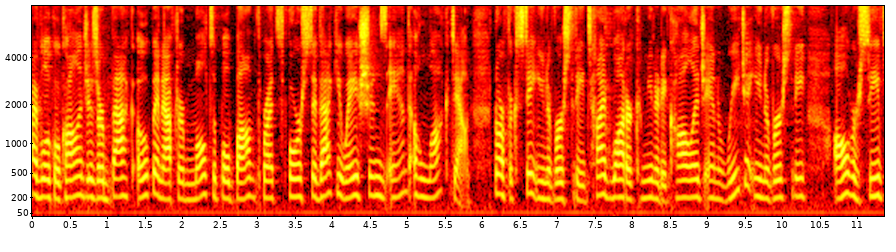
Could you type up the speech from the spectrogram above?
Five local colleges are back open after multiple bomb threats forced evacuations and a lockdown. Norfolk State University, Tidewater Community College, and Regent University all received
